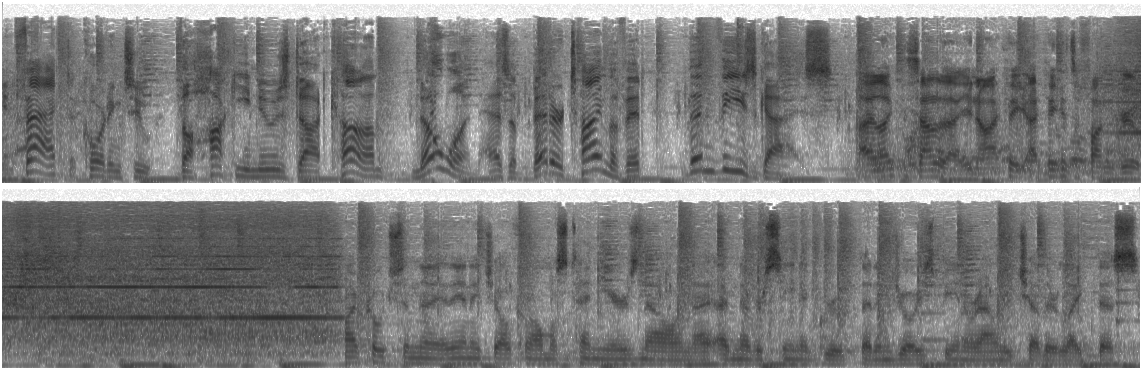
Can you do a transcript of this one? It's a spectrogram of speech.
In fact, according to thehockeynews.com, no one has a better time of it than these guys. I like the sound of that. You know, I think I think it's a fun group. I've coached in the, the NHL for almost 10 years now, and I, I've never seen a group that enjoys being around each other like this.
